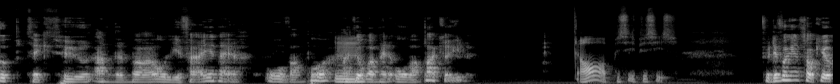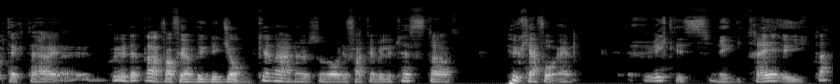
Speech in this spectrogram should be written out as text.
upptäckt hur användbara oljefärgen är ovanpå, Mm. att jobba med det ovanpå akryl. ja precis, precis. För det var ju en sak jag upptäckte här, ju bland annat varför jag byggde Jonken här nu, så var det för att jag ville testa hur kan jag få en riktigt snygg träyta?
